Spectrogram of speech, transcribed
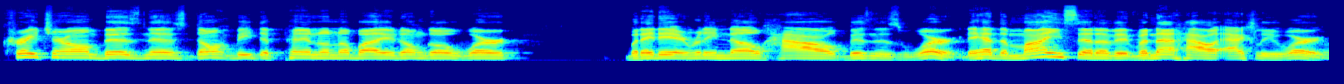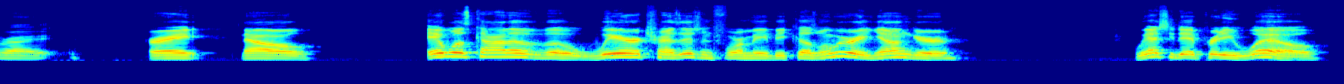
create your own business, don't be dependent on nobody, don't go work. But they didn't really know how business worked. They had the mindset of it, but not how it actually worked. Right. Right. Now, it was kind of a weird transition for me because when we were younger, we actually did pretty well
